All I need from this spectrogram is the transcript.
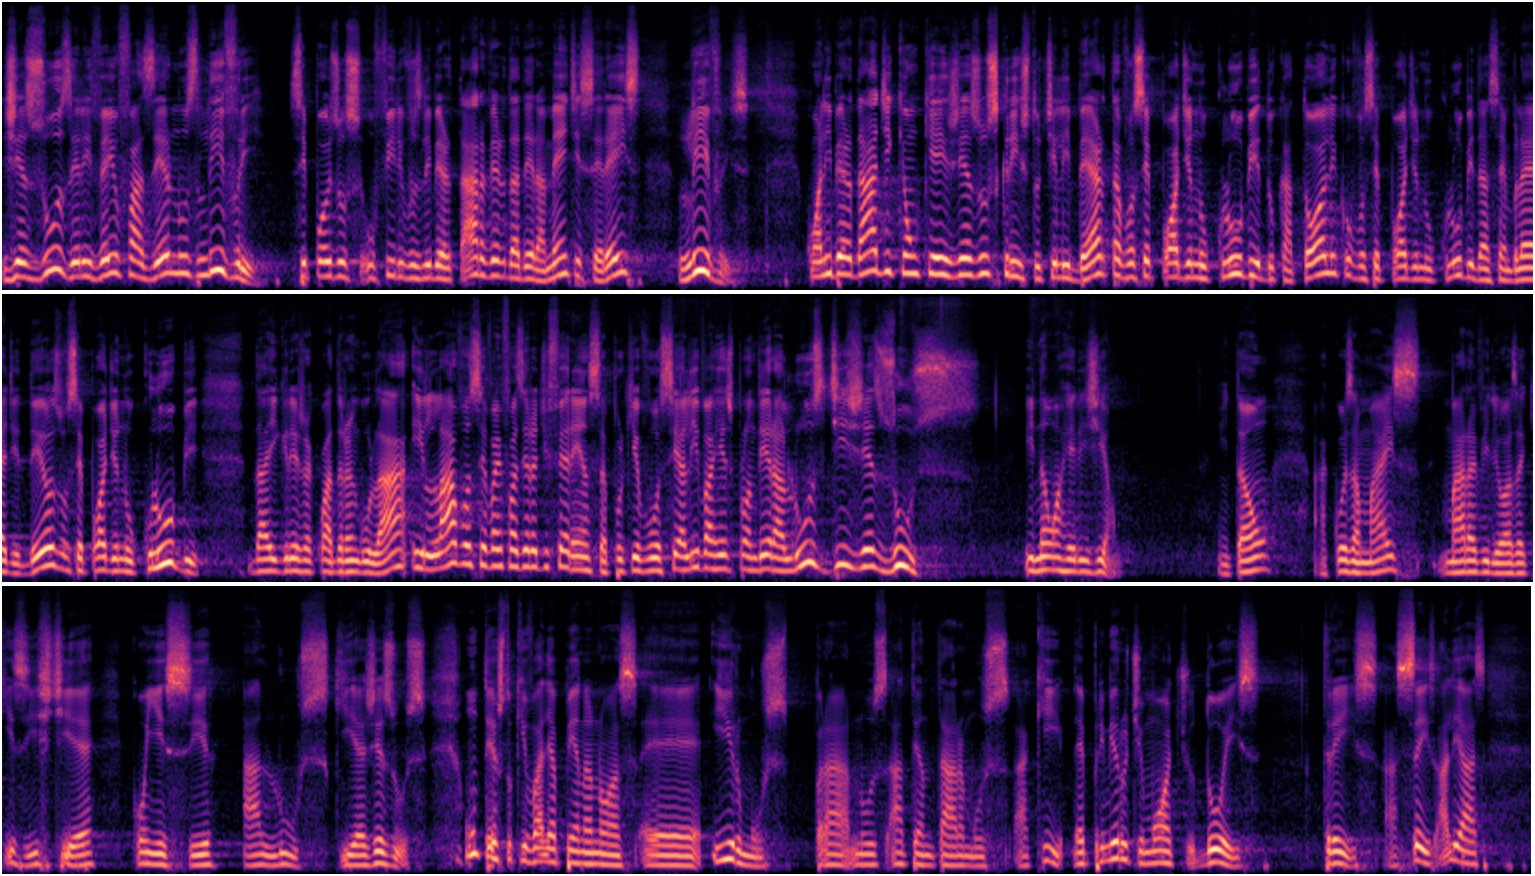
Jesus ele veio fazer-nos livre. Se, pois, o Filho vos libertar, verdadeiramente sereis livres. Com a liberdade com que Jesus Cristo te liberta, você pode ir no clube do católico, você pode ir no clube da Assembleia de Deus, você pode ir no clube da igreja quadrangular, e lá você vai fazer a diferença, porque você ali vai responder à luz de Jesus e não à religião. Então, a coisa mais maravilhosa que existe é conhecer a luz, que é Jesus. Um texto que vale a pena nós é, irmos para nos atentarmos aqui é 1 Timóteo 2, 3 a 6. Aliás,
